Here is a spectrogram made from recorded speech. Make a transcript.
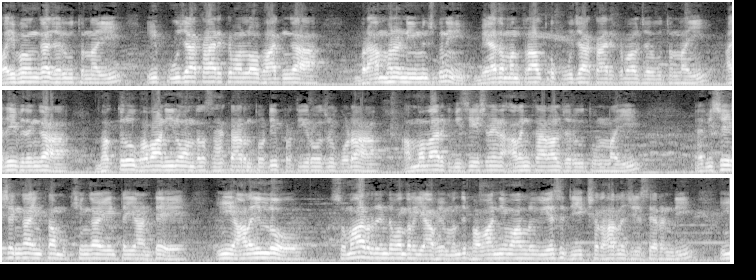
వైభవంగా జరుగుతున్నాయి. ఈ పూజా కార్యక్రమంలో భాగంగా బ్రాహ్మణు నియమించుకుని వేద మంత్రాలతో పూజా కార్యక్రమాలు జరుగుతున్నాయి. అదేవిధంగా భక్తులు భవానీలో అందరి సహకారంతో ప్రతిరోజు కూడా అమ్మవారికి విశేషమైన అలంకారాలు జరుగుతున్నాయి. విశేషంగా ఇంకా ముఖ్యంగా ఏంటయ్యా అంటే ఈ ఆలయంలో సుమారు రెండు వందల యాభై మంది భవానీ మాలలు వేసి దీక్షాధారణ చేశారండి. ఈ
